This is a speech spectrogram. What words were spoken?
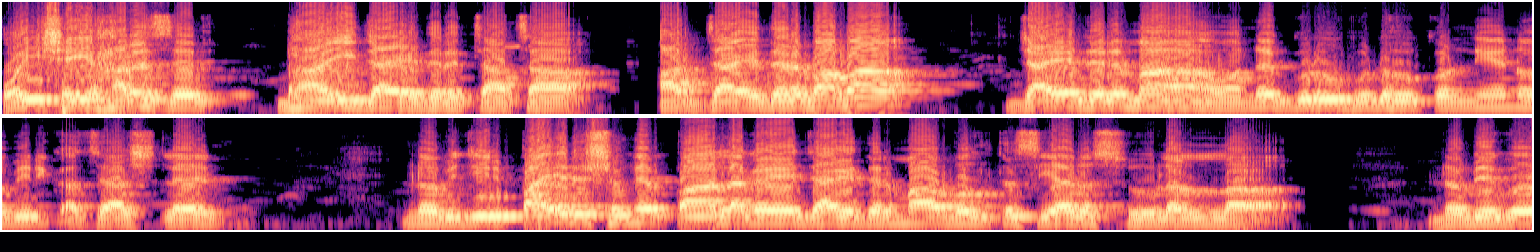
ওই সেই হারেসের ভাই, জায়েদের চাচা আর জায়েদের বাবা জায়েদের মা অনেকগুলো ফুটহুকর নিয়ে নবীর কাছে আসলেন। নবীজির পায়ের সঙ্গে পা লাগায় জায়েদের মা বলতেছি আর রসুল আল্লাহ নবী গো,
